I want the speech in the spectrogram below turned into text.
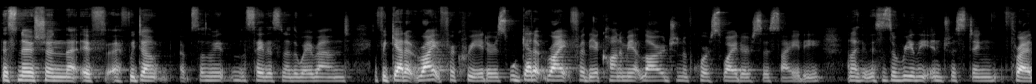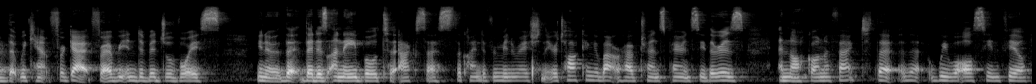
this notion that if if we don't, so let me say this another way around, if we get it right for creators, we'll get it right for the economy at large and, of course, wider society. And I think this is a really interesting thread that we can't forget for every individual voice you know, that, that is unable to access the kind of remuneration that you're talking about or have transparency. There is a knock-on effect that, that we will all see and feel.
